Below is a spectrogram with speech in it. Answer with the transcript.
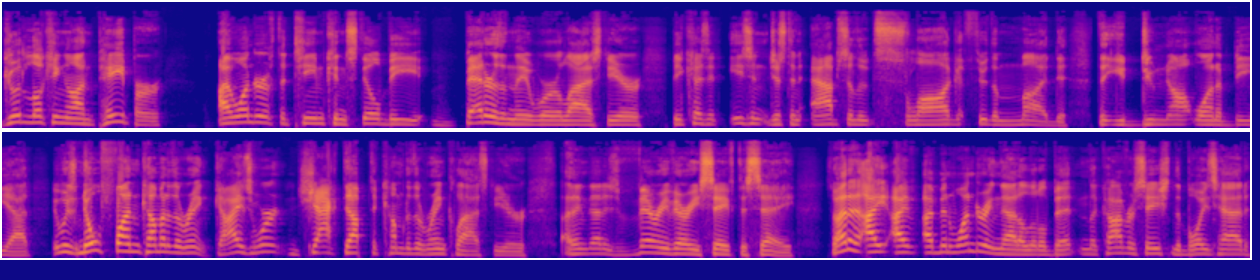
good looking on paper, I wonder if the team can still be better than they were last year because it isn't just an absolute slog through the mud that you do not want to be at. It was no fun coming to the rink. Guys weren't jacked up to come to the rink last year. I think that is very, very safe to say. So I, I, I've, been wondering that a little bit. And the conversation the boys had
